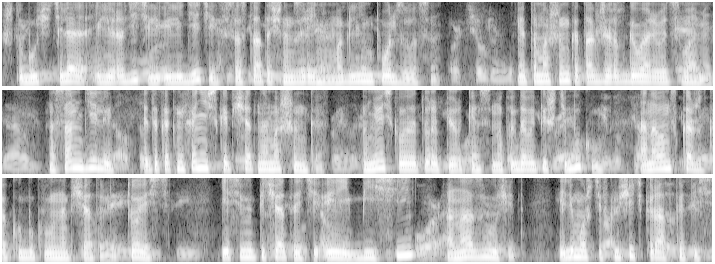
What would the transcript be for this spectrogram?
чтобы учителя или родители или дети с остаточным зрением могли им пользоваться. Эта машинка также разговаривает с вами. На самом деле, это как механическая печатная машинка. У нее есть клавиатура Перкинс, но когда вы пишете букву, она вам скажет, какую букву вы напечатали. То есть, если вы печатаете A, B, C, она озвучит. Или можете включить краткопись.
